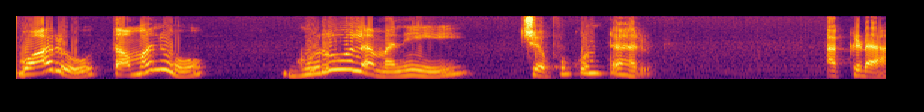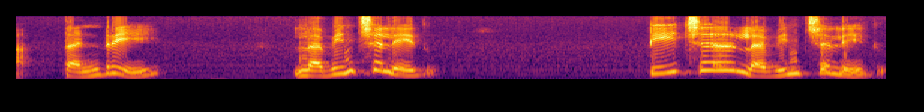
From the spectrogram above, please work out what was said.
వారు తమను గురువులమని చెప్పుకుంటారు. అక్కడ తండ్రి లభించలేదు. టీచర్ లభించలేదు.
